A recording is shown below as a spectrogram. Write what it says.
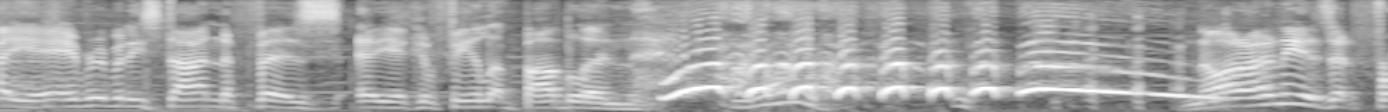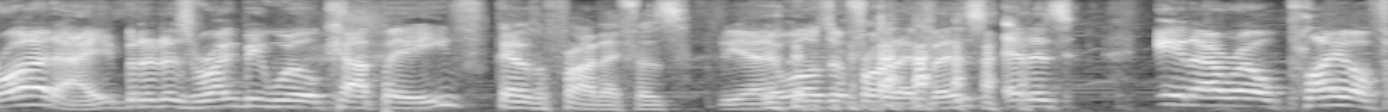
Oh yeah, everybody's starting to fizz. Uh, You can feel it bubbling. Not only is it Friday, but it is Rugby World Cup Eve. That was a Friday fizz. Yeah, it was a Friday fizz. It is NRL playoff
